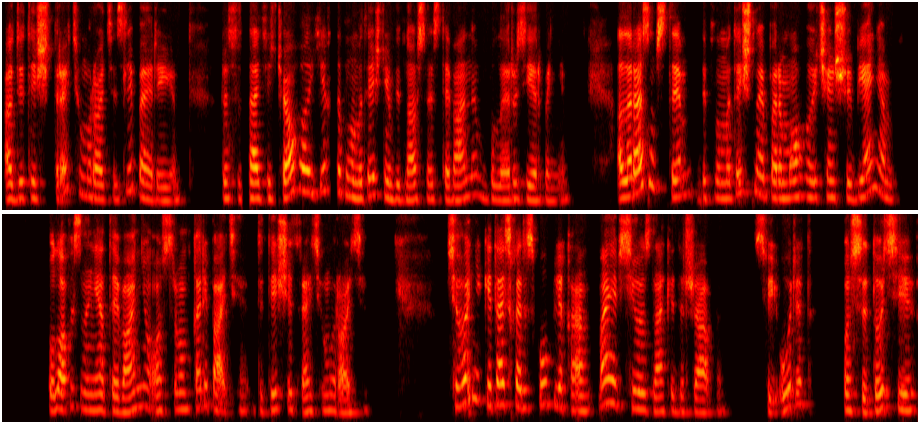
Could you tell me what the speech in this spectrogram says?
а у 2003 році з Ліберією, в результаті чого їх дипломатичні відносини з Тайванем були розірвані. Але разом з тим, дипломатичною перемогою Чен Шуйбєня було визнання Тайваню островом Карібаті у 2003 році. Сьогодні Китайська Республіка має всі ознаки держави: свій уряд, конституцію,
